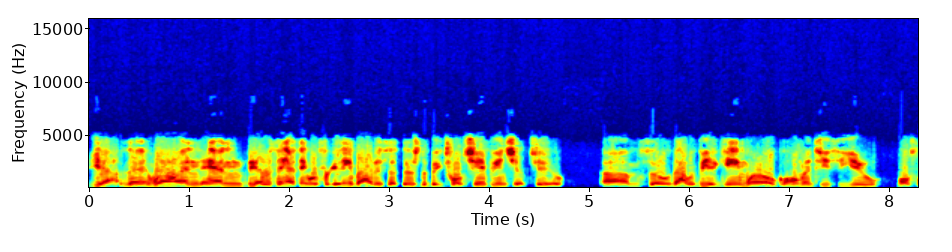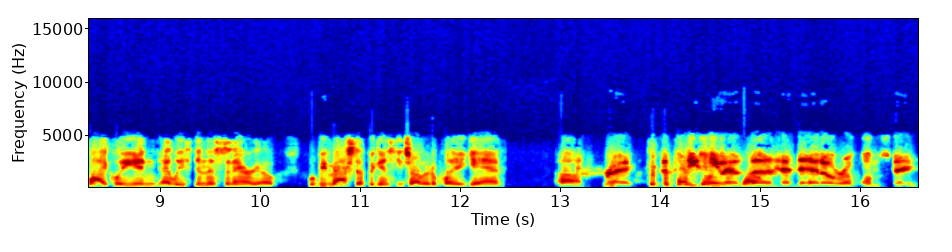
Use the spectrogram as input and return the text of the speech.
Yeah, then, well, and and the other thing I think we're forgetting about is that there's the Big 12 championship too. Um, so that would be a game where Oklahoma and TCU, most likely, in at least in this scenario, would be matched up against each other to play again. Uh, Right. potentially, TCU has uh, the head-to-head over Oklahoma State.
